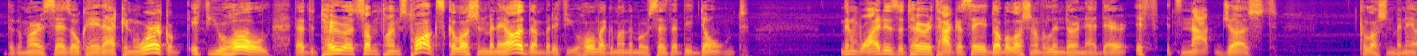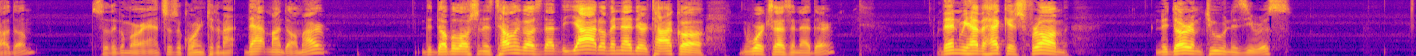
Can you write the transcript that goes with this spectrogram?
The Gemara says, okay, that can work if you hold that the Torah sometimes talks Kaloshin B'nei Adam, but if you hold like the Mandamur says that they don't, then why does the Torah Taka say a double Lashon of Lindar Neder if it's not just Kaloshin B'nei Adam? So the Gemara answers, according to the that Mandamar, the double Lashon is telling us that the Yad of a Neder Taka works as a Neder. Then we have a Hekesh from Nedarim to Nazirus.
